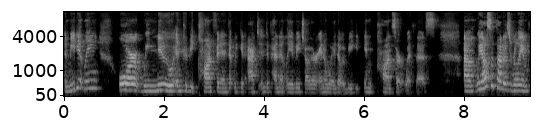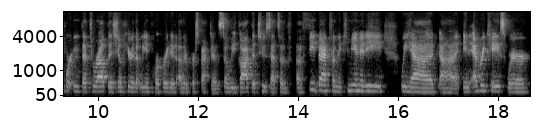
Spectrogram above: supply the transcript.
immediately or we knew and could be confident that we could act independently of each other in a way that would be in concert with this. Um, we also thought it was really important that throughout this, you'll hear that we incorporated other perspectives. So we got the two sets of, of feedback from the community. We had, uh, in every case where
